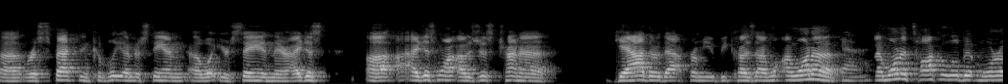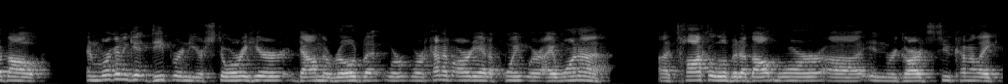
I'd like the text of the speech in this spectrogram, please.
uh, respect and completely understand uh, what you're saying there. I just uh, I just want I was just trying to gather that from you because I, I want to yeah. I want to talk a little bit more about and we're going to get deeper into your story here down the road but we're we're kind of already at a point where I want to uh, talk a little bit about more uh, in regards to kind of like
